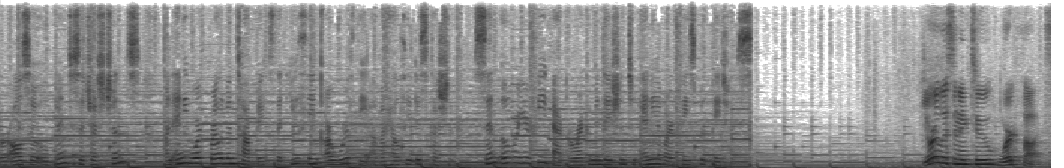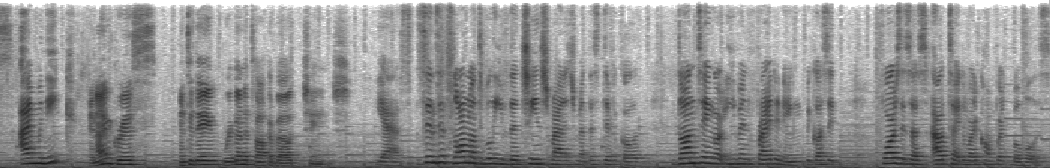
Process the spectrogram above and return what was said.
We're also open to suggestions on any work relevant topics that you think are worthy of a healthy discussion. Send over your feedback or recommendation to any of our Facebook pages. You're listening to Work Thoughts. I'm Monique. And I'm Chris. And today we're going to talk about change. Yes, since it's normal to believe that change management is difficult, daunting, or even frightening because it forces us outside of our comfort bubbles.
